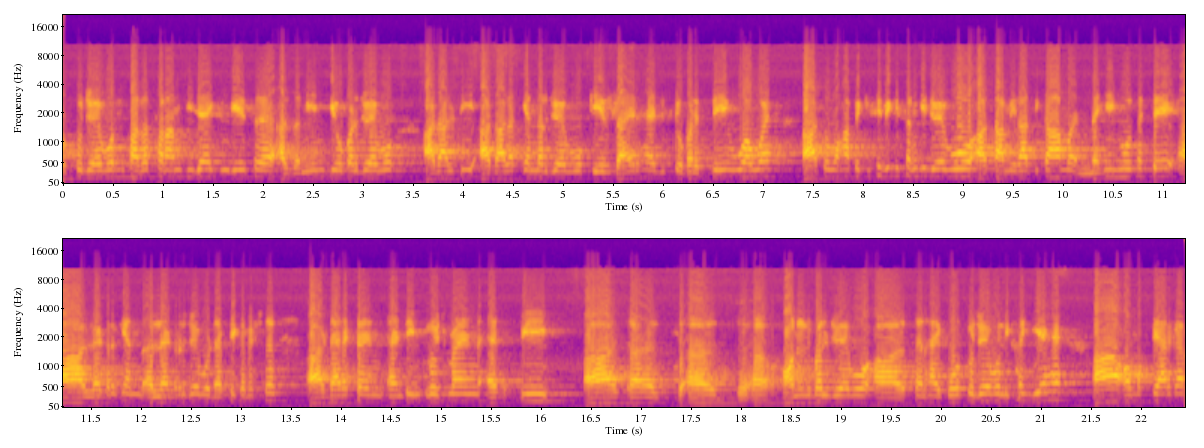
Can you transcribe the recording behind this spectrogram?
उसको जो है वो हिफाजत फराम की जाए, क्योंकि इस ज़मीन के ऊपर जो है वो अदालती, अदालत के अंदर जो है वो केस दायर है, जिसके ऊपर स्टे हुआ हुआ है। तो वहाँ पे किसी भी किस्म की जो है वो तामीराती काम नहीं हो सकते। लेटर के अंदर लेटर जो है वो deputy commissioner director anti encroachment S P honourable जो है वो सन हाई कोर्ट को जो है वो लिखा गया है। और मुख्तियार कर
